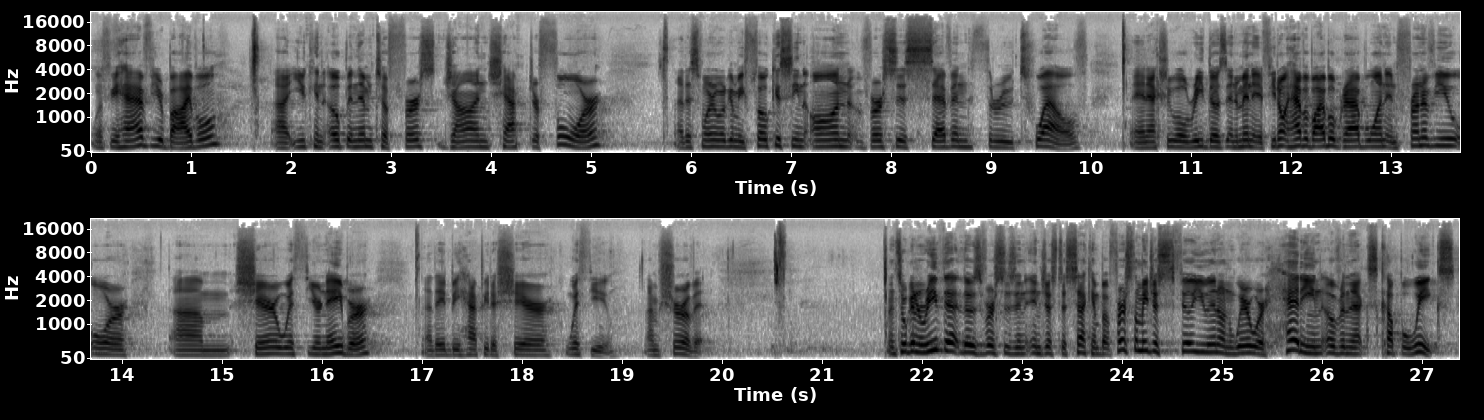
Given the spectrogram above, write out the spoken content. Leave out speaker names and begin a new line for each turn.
Well, if you have your Bible, uh, you can open them to 1 John chapter 4. Uh, this morning we're going to be focusing on verses 7 through 12. And actually, we'll read those in a minute. If you don't have a Bible, grab one in front of you or um, share with your neighbor. Uh, they'd be happy to share with you. I'm sure of it. And so we're going to read that, those verses in, in just a second. But first, let me just fill you in on where we're heading over the next couple weeks.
